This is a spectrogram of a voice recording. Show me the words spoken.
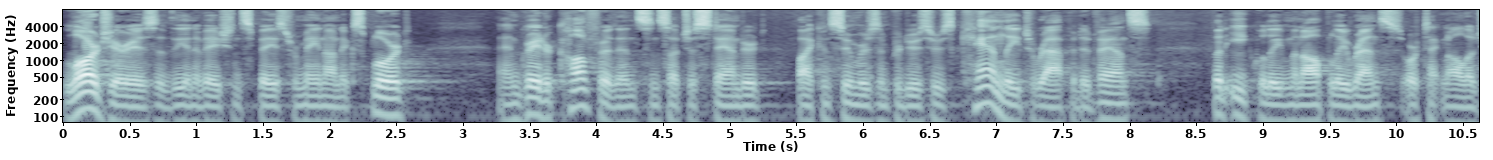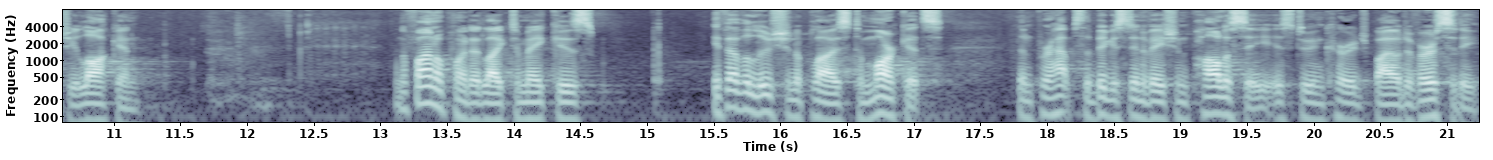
large areas of the innovation space remain unexplored and greater confidence in such a standard by consumers and producers can lead to rapid advance, but equally monopoly rents or technology lock in. And the final point I'd like to make is if evolution applies to markets, then perhaps the biggest innovation policy is to encourage biodiversity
